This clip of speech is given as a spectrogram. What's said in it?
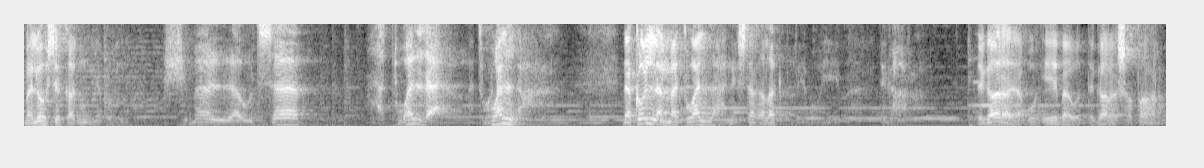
ملوش قانون يا ابو هيبه الشمال لو اتساب هتولع. تولع ده كل لما تولع نشتغل أكتر يا أبو هيبة. تجارة. تجارة يا أبو هيبة والتجارة شطارة.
